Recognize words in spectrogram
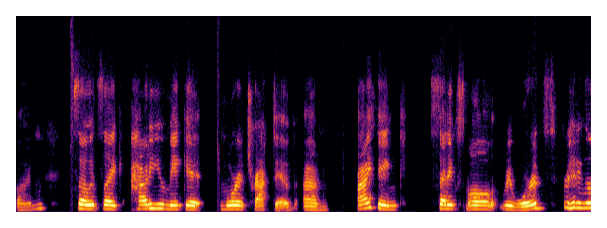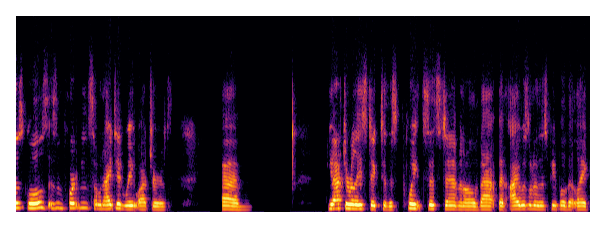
fun. So it's like, how do you make it more attractive? Um, I think setting small rewards for hitting those goals is important. So when I did Weight Watchers, um, you have to really stick to this point system and all of that. But I was one of those people that like,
